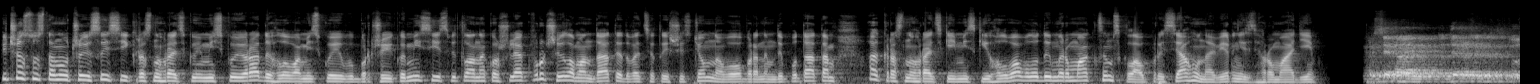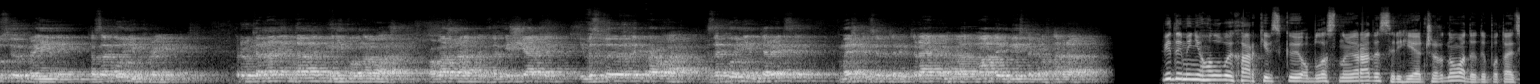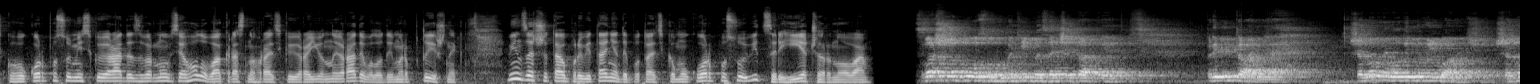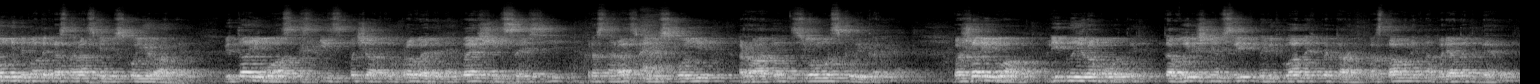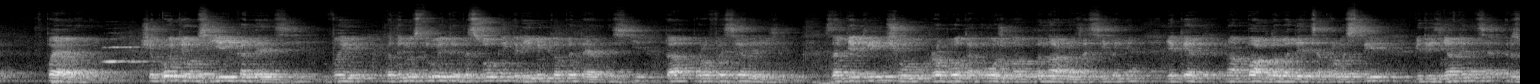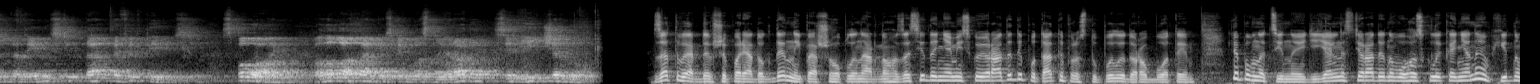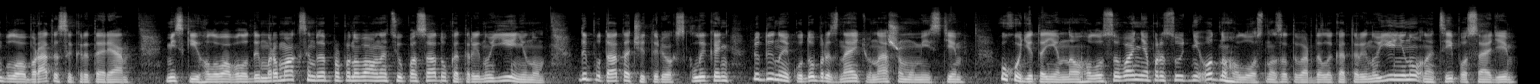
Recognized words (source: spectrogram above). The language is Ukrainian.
Під час установчої сесії Красноградської міської ради голова міської виборчої комісії Світлана Кошляк вручила мандати 26 новообраним депутатам, а Красноградський міський голова Володимир Максим склав присягу на вірність громаді. Присягаю додержати Конституції України та законів України, при виконанні даних мені повноважень, поважати, захищати і вистоювати права законні інтереси мешканців територіальної громади. Від імені голови Харківської обласної ради Сергія Чернова до депутатського корпусу міської ради звернувся голова Красноградської районної ради Володимир Птишник. Він зачитав привітання депутатському корпусу від Сергія Чернова. З вашого дозволу хотів би зачитати привітання. Шановний Володимиру Івановичу, шановні депутати Красноградської міської ради, вітаю вас із початком проведення першої сесії Красноградської міської ради сьомого скликання. Бажаю вам плідної роботи та вирішення всіх невідкладних питань, поставлених на порядок денний. Впевнений, що протягом всієї каденції ви продемонструєте високий рівень компетентності та професіоналізму, завдяки чому робота кожного пленарного засідання, яке нам вам доведеться провести, відрізнятиметься результативністю та ефективністю. З повагою, голова Харківської обласної ради Сергій Чернов. Затвердивши порядок денний першого пленарного засідання міської ради, депутати приступили до роботи. Для повноцінної діяльності ради нового скликання необхідно було обрати секретаря. Міський голова Володимир Максим запропонував на цю посаду Катерину Єніну, депутата чотирьох скликань, людину, яку добре знають у нашому місті. У ході таємного голосування присутні одноголосно затвердили Катерину Єніну на цій посаді.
